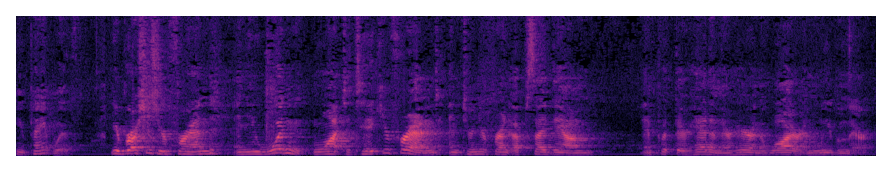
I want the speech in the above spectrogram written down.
you paint with. Your brush is your friend, and you wouldn't want to take your friend and turn your friend upside down and put their head and their hair in the water and leave them there.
